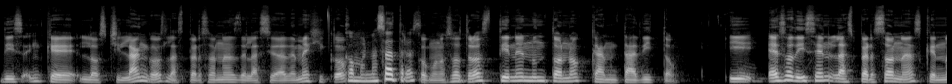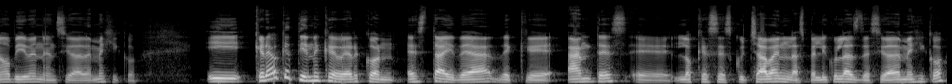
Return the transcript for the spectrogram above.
dicen que los chilangos, las personas de la Ciudad de México, como nosotros, como nosotros, tienen un tono cantadito. Y eso dicen las personas que no viven en Ciudad de México. Y creo que tiene que ver con esta idea de que antes eh, lo que se escuchaba en las películas de Ciudad de México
